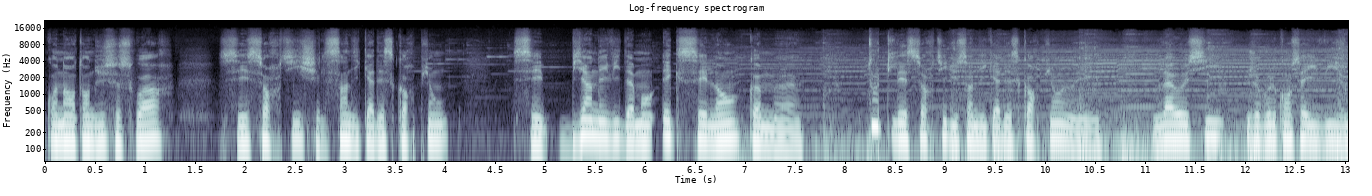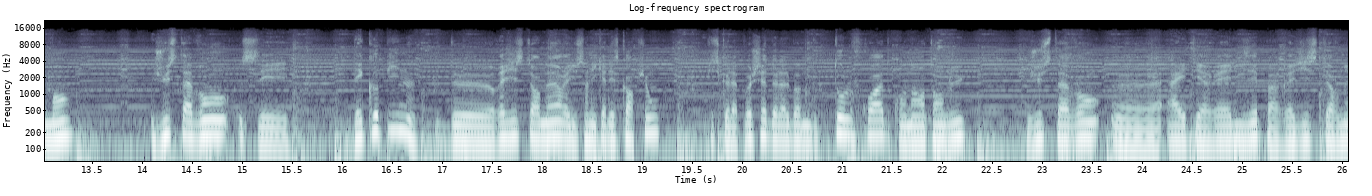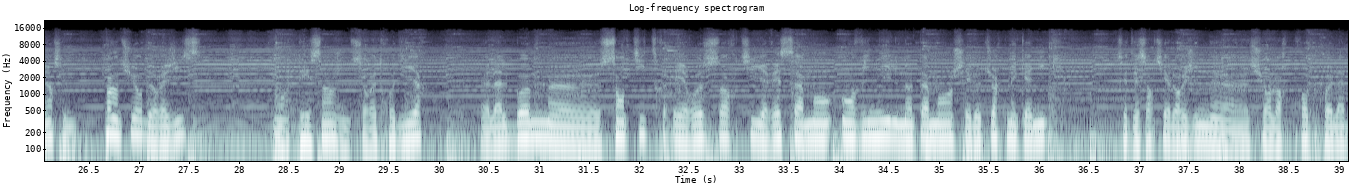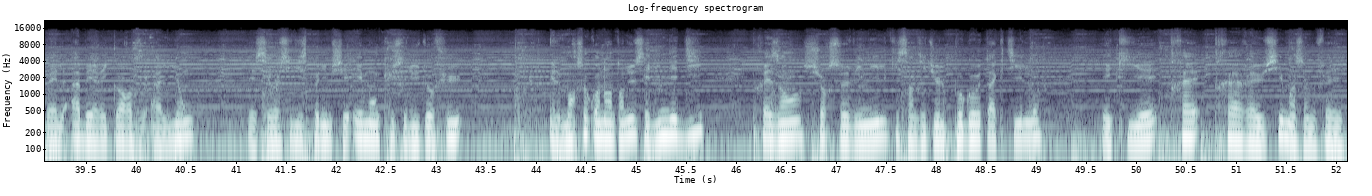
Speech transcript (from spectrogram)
qu'on a entendu ce soir. C'est sorti chez le syndicat des Scorpions. C'est bien évidemment excellent comme euh, toutes les sorties du syndicat des Scorpions et là aussi je vous le conseille vivement. Juste avant, c'est des copines de Regis Turner et du syndicat des Scorpions puisque la pochette de l'album de Tôle Froide qu'on a entendu juste avant euh, a été réalisé par Régis Turner. Peinture de Régis, ou un dessin, je ne saurais trop dire. Euh, L'album euh, sans titre est ressorti récemment en vinyle, notamment chez le Turc Mécanique. C'était sorti à l'origine euh, sur leur propre label AB Records à Lyon. Et c'est aussi disponible chez et du Tofu. Et le morceau qu'on a entendu, c'est l'inédit présent sur ce vinyle qui s'intitule Pogo Tactile et qui est très très réussi. Moi, ça me fait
